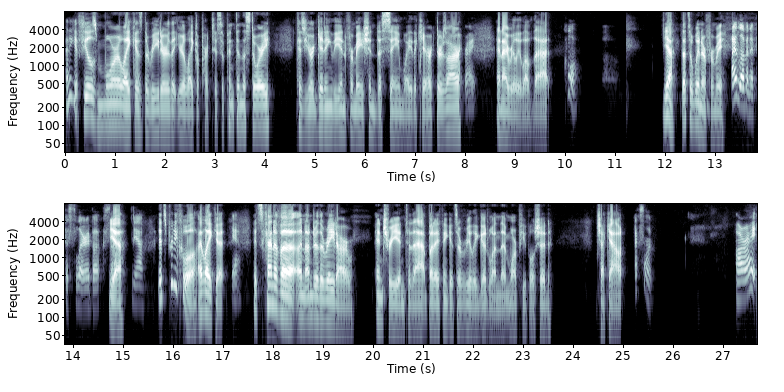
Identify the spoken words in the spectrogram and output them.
I think it feels more like as the reader that you're like a participant in the story because you're getting the information the same way the characters are. Right. And I really love that. Yeah, that's a winner for me. I love an epistolary book. so, Yeah. Yeah. It's pretty cool. I like it. Yeah. It's kind of a an under the radar entry into that, but I think it's a really good one that more people should check out. Excellent. All right,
